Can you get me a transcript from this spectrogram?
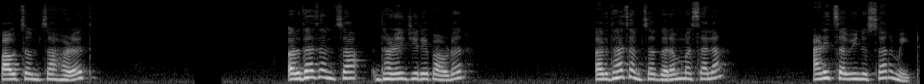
पाव चमचा हळद. अर्धा चमचा धणे जिरे पावडर. अर्धा चमचा गरम मसाला आणि चवीनुसार मीठ.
